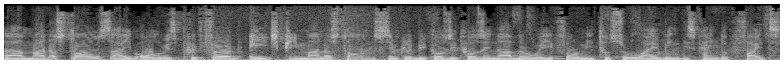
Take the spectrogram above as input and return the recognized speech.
uh, mana stones, I've always preferred HP mana stones simply because it was another way for me to survive in this kind of fights.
